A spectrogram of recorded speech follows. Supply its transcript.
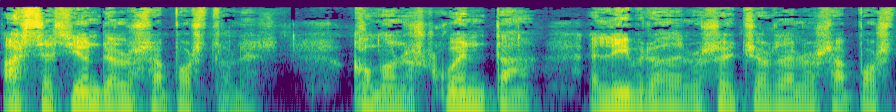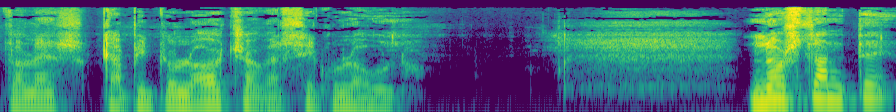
a excepción de los apóstoles, como nos cuenta el libro de los Hechos de los Apóstoles, capítulo 8, versículo 1. No obstante,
